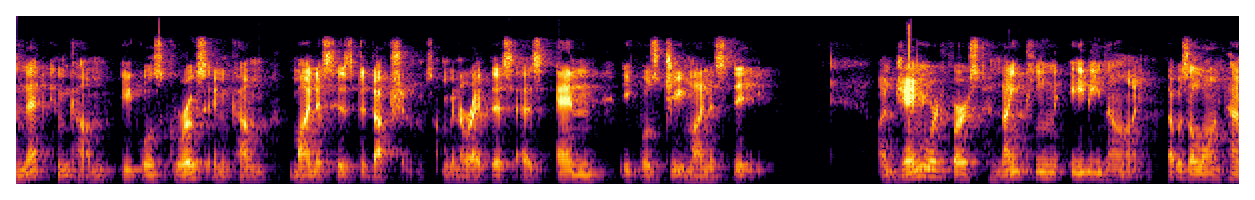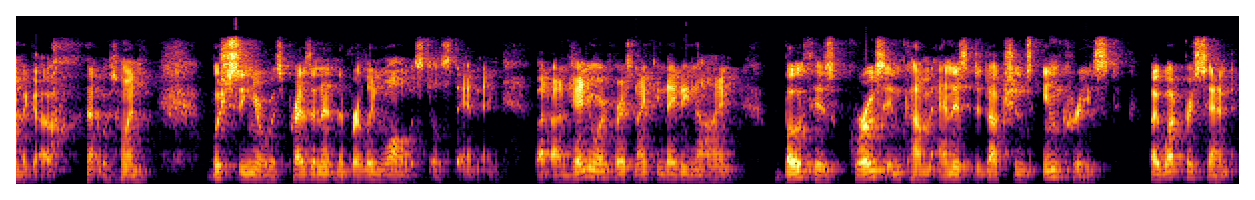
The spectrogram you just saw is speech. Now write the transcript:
net income equals gross income minus his deductions. I'm going to write this as N equals G minus D. On January 1st, 1989, that was a long time ago. That was when Bush Sr. was president and the Berlin Wall was still standing. But on January 1st, 1989, both his gross income and his deductions increased. By what percent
